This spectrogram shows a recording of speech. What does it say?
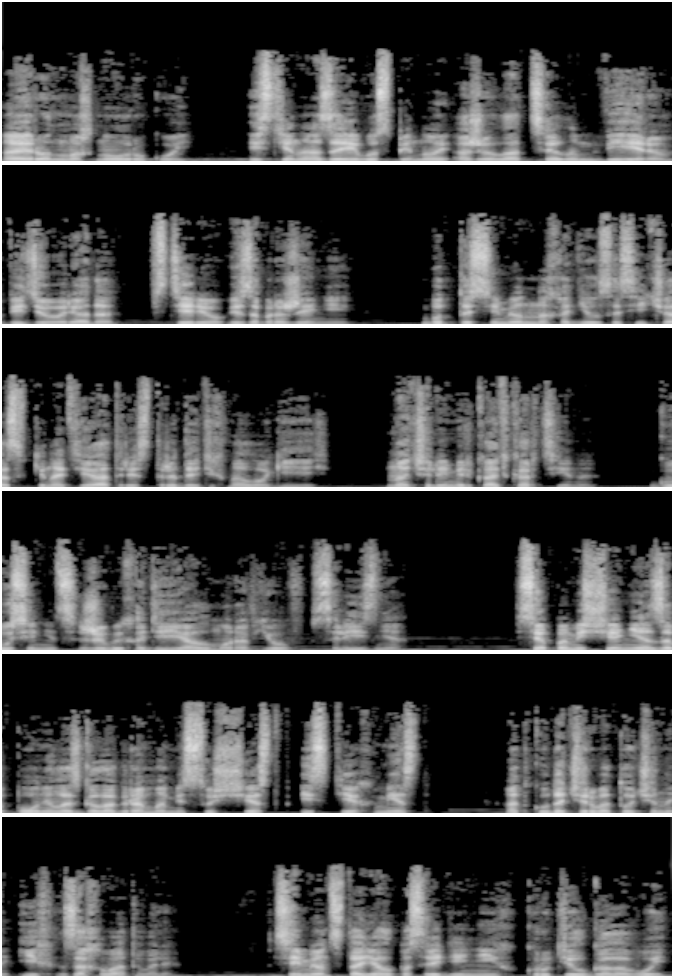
Айрон махнул рукой, и стена за его спиной ожила целым веером видеоряда в стереоизображении, будто Семен находился сейчас в кинотеатре с 3D-технологией. Начали мелькать картины. Гусениц, живых одеял, муравьев, слизня. Все помещение заполнилось голограммами существ из тех мест, откуда червоточины их захватывали. Семен стоял посреди них, крутил головой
